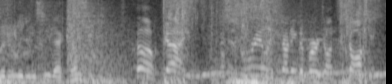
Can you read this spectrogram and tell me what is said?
Literally didn't see that coming. Oh, guys, this is really starting to verge on stalking.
